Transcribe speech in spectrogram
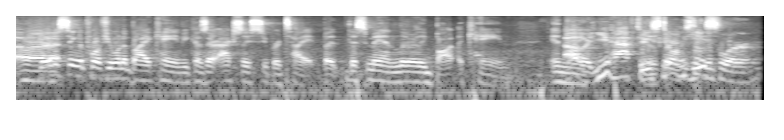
Uh, go to Singapore if you want to buy a cane because they're actually super tight. But this man literally bought a cane. And Oh, like, you have to. He's still in Singapore,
